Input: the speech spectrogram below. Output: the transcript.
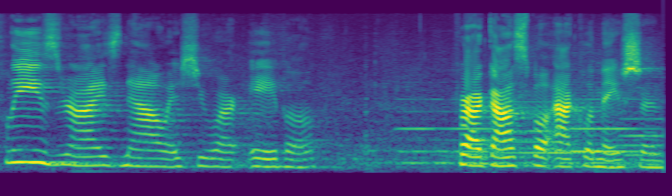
Please rise now as you are able for our gospel acclamation.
